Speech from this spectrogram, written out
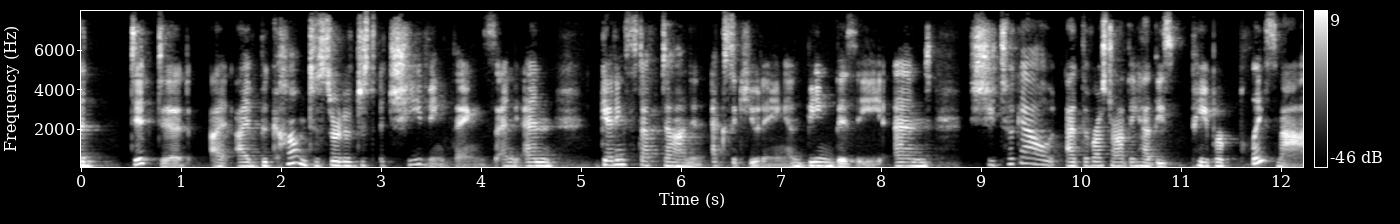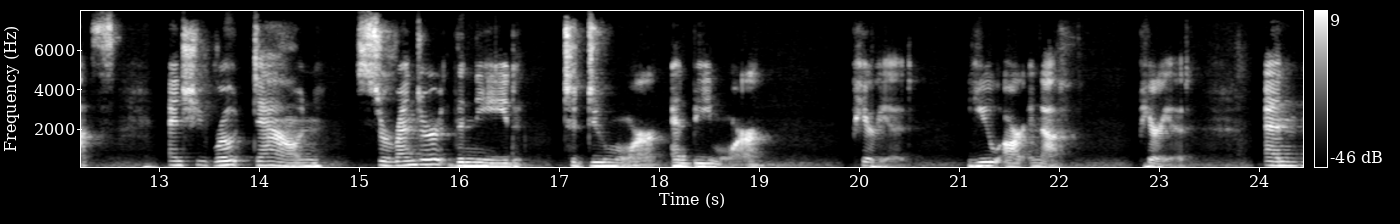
addicted I, i've become to sort of just achieving things and and getting stuff done and executing and being busy. And she took out at the restaurant they had these paper placemats and she wrote down surrender the need to do more and be more. Period. You are enough. Period. And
